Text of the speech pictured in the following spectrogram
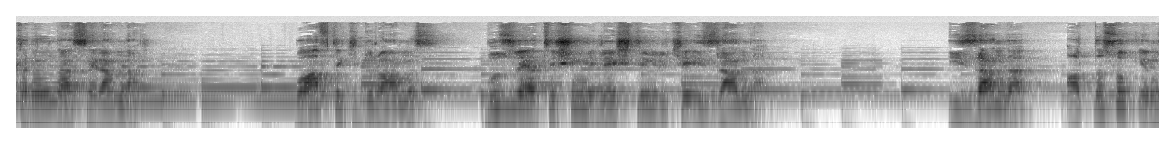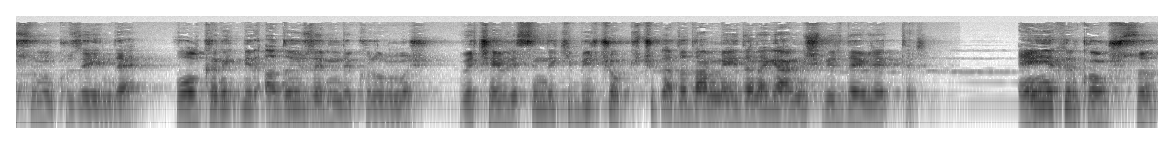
kanalından selamlar. Bu haftaki durağımız buz ve ateşin birleştiği ülke İzlanda. İzlanda, Atlas Okyanusu'nun kuzeyinde volkanik bir ada üzerinde kurulmuş ve çevresindeki birçok küçük adadan meydana gelmiş bir devlettir. En yakın komşusu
